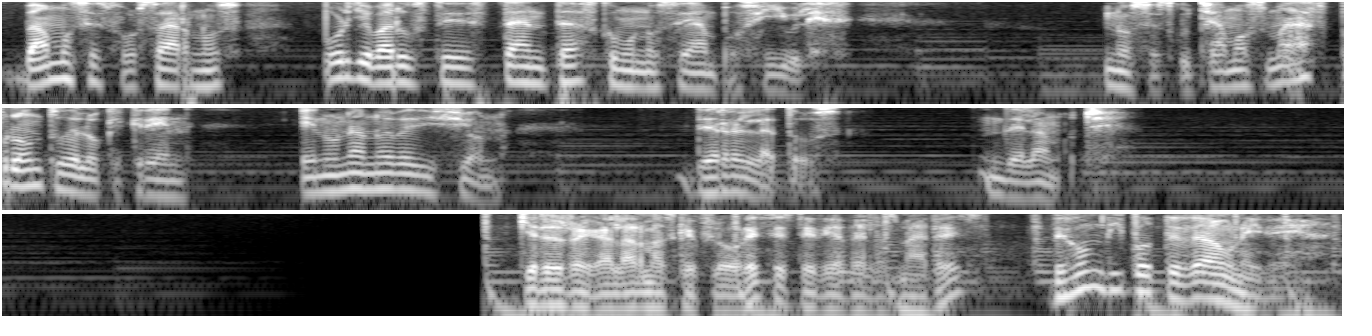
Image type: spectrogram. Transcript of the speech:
vamos a esforzarnos por llevar a ustedes tantas como nos sean posibles. Nos escuchamos más pronto de lo que creen en una nueva edición de Relatos de la Noche. ¿Quieres regalar más que flores este Día de las Madres? The Home Depot te da una idea.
